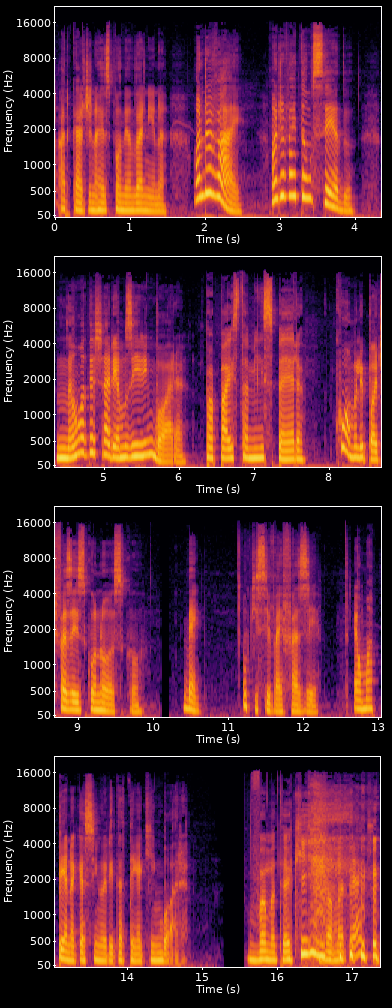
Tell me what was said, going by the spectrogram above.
Arcádina respondendo a Nina. Onde vai? Onde vai tão cedo? Não a deixaremos ir embora. Papai está à minha espera. Como ele pode fazer isso conosco? Bem, o que se vai fazer? É uma pena que a senhorita tenha que ir embora. Vamos até aqui? Vamos até aqui.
